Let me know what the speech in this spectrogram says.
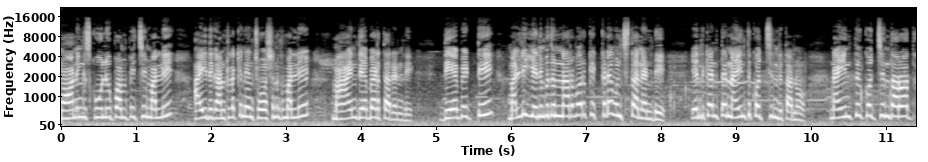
మార్నింగ్ స్కూల్కి పంపించి మళ్ళీ ఐదు గంటలకి నేను ట్యూషన్కి మళ్ళీ మా ఆయన దేబెడతారండి దేబెట్టి మళ్ళీ ఎనిమిదిన్నర వరకు ఇక్కడే ఉంచుతానండి. ఎందుకంటే నైన్త్కి వచ్చింది తను. నైన్త్కి వచ్చిన తర్వాత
